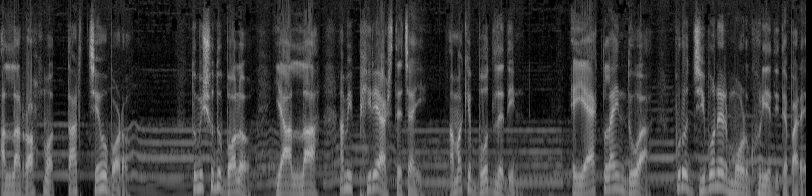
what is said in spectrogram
আল্লাহর রহমত তার চেয়েও বড়। তুমি শুধু বলো, ইয়া আল্লাহ, আমি ফিরে আসতে চাই, আমাকে বদলে দিন। এই এক লাইন দোয়া পুরো জীবনের মোড় ঘুরিয়ে দিতে পারে।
